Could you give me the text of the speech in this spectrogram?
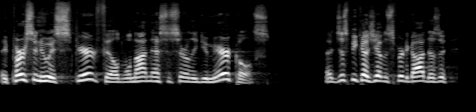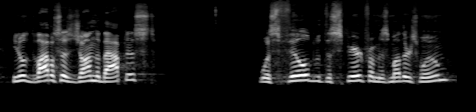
A person who is spirit filled will not necessarily do miracles. Uh, just because you have the Spirit of God doesn't, you know, the Bible says John the Baptist was filled with the Spirit from his mother's womb.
